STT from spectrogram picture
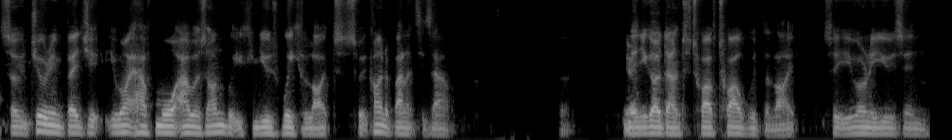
So during veg, you, might have more hours on, but you can use weaker lights. So it kind of balances out. But Then you go down to 12 12 with the light. So you're only using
